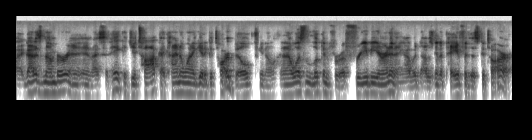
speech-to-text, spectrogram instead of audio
I got his number and, and I said, Hey, could you talk? I kind of want to get a guitar built, you know, and I wasn't looking for a freebie or anything. I would I was going to pay for this guitar.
